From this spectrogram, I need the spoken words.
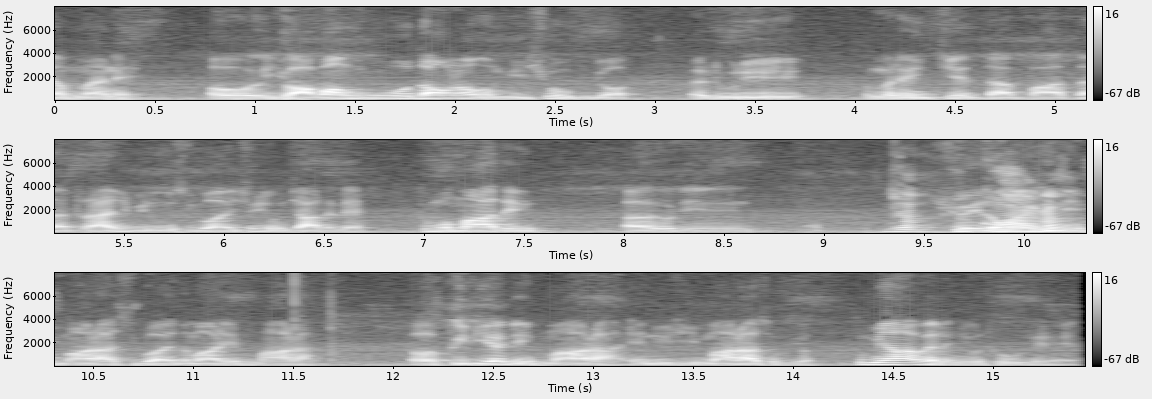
ညမှန်းတယ်ဟိုရွာပေါင်း9000လောက်ကိုမီးရှို့ပြီးတော့လူတွေမရင်းကျစ်တက်ဘာတက်ဒရိုင်းပြီးလို့စီးပွားရေးချွေုံကြတယ်လေသူမမာသေးအဲဟိုဒီနော်ရွှေလုံးဝတွေမှားတာစီးပွားရေးသမားတွေမှားတာဟို PDF တွေမှားတာ NUG မှားတာဆိုပြီးတော့သူများပဲလေညှို့ထိုးနေတဲ့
